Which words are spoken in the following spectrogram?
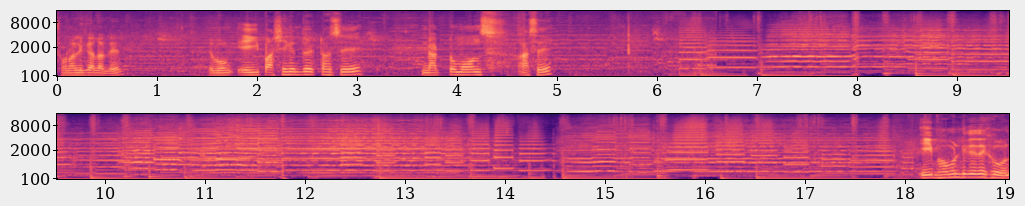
সোনালী কালারের এবং এই পাশে কিন্তু একটা হচ্ছে নাট্যমঞ্চ আছে। এই ভবনটিতে দেখুন,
